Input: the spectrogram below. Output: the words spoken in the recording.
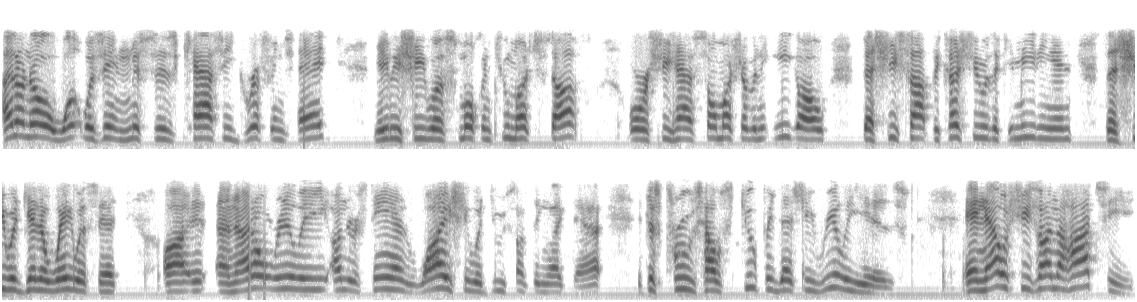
I don't know what was in Mrs. Kathy Griffin's head. Maybe she was smoking too much stuff, or she has so much of an ego that she thought because she was a comedian that she would get away with it. Uh, it, and I don't really understand why she would do something like that. It just proves how stupid that she really is. And now she's on the hot seat.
